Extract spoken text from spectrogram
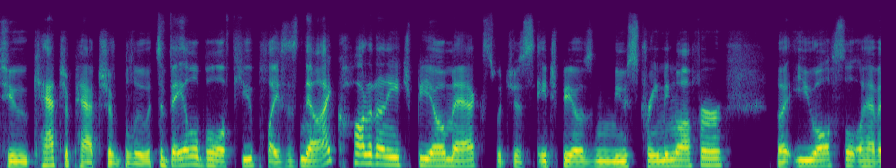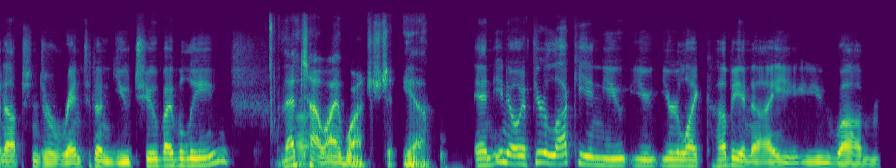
to catch a patch of blue, it's available a few places. Now, I caught it on HBO Max, which is HBO's new streaming offer, but you also have an option to rent it on YouTube, I believe. that's Uh, how i watched it yeah And you know, if you're lucky and you you you're like hubby and I, you, you um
